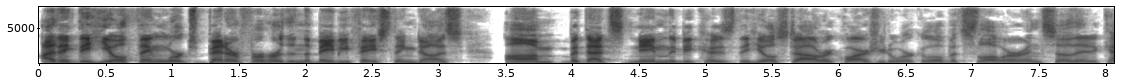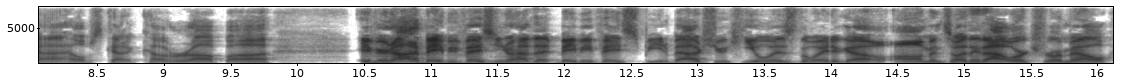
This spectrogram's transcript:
I think the heel thing works better for her than the babyface thing does. Um, but that's namely because the heel style requires you to work a little bit slower, and so that it kind of helps kind of cover up. Uh, if you're not a babyface and you don't have that babyface speed about you, heel is the way to go. Um, and so I think that works for Mel,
